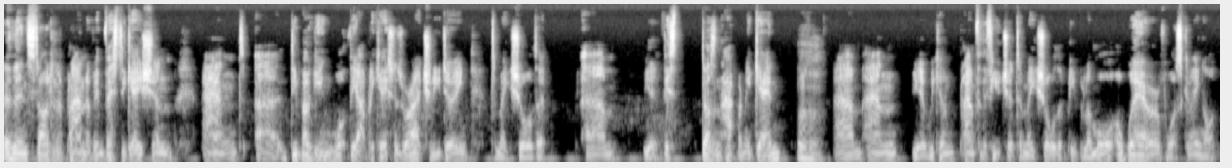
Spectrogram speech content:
and then started a plan of investigation and uh, debugging what the applications were actually doing to make sure that um, you know, this doesn't happen again. Um, and you know, we can plan for the future to make sure that people are more aware of what's going on.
